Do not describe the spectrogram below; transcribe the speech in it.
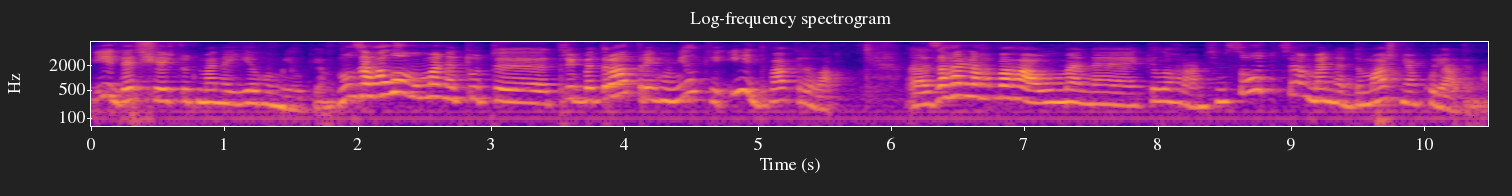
І десь ще тут в мене є гомілки. Ну, загалом у мене тут е, три бедра, три гомілки і два крила. Е, Загальна вага у мене кілограм 700, це в мене домашня курятина.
